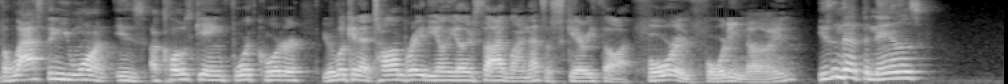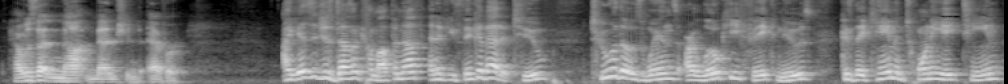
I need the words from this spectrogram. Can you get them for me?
the last thing you want is a close game, fourth quarter. You're looking at Tom Brady on the other sideline. That's a scary thought. 4 and 49? Isn't that bananas? How is that not mentioned ever? I guess it just doesn't come up enough. And if you think about it too, two of those wins are low key fake news because they came in 2018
